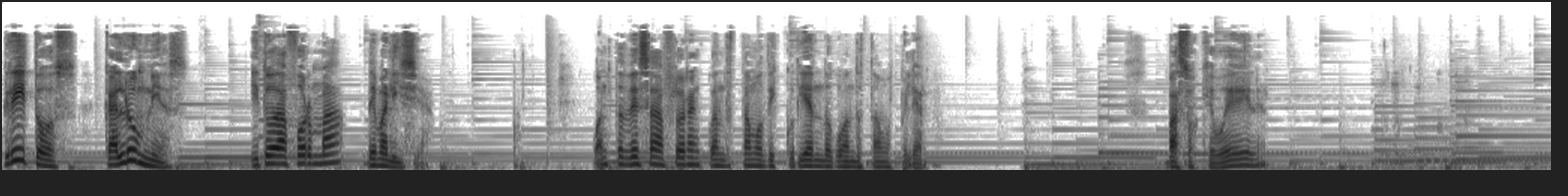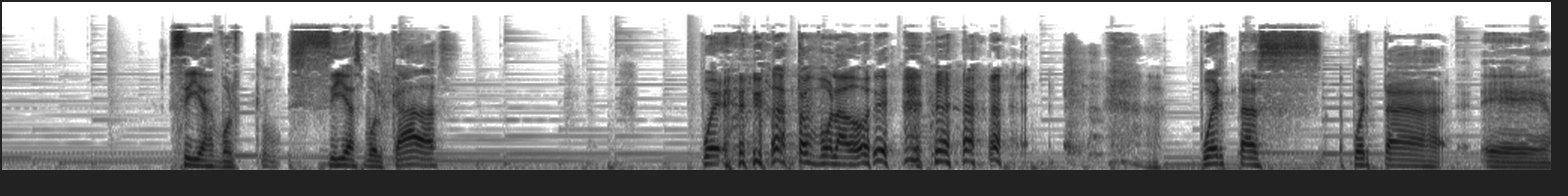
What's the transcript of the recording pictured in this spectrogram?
gritos, calumnias y toda forma de malicia. ¿Cuántas de esas afloran cuando estamos discutiendo, cuando estamos peleando? Vasos que vuelan. Sillas, sillas volcadas gatos voladores. puertas, puertas, eh,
